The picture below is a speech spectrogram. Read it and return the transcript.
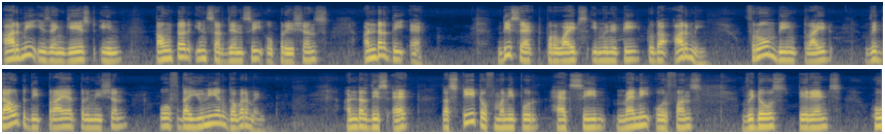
army is engaged in counter-insurgency operations under the act. This act provides immunity to the army from being tried without the prior permission of the union government. Under this act, the state of Manipur has seen many orphans, widows, parents who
